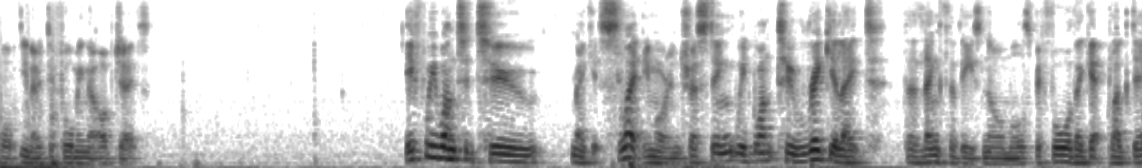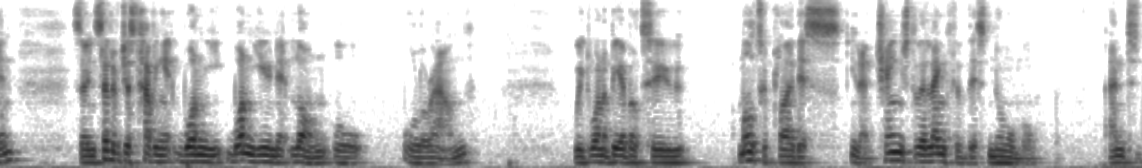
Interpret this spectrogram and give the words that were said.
or you know, deforming that object. If we wanted to make it slightly more interesting, we'd want to regulate the length of these normals before they get plugged in. So instead of just having it one one unit long all all around, we'd want to be able to multiply this, you know, change the length of this normal. And to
